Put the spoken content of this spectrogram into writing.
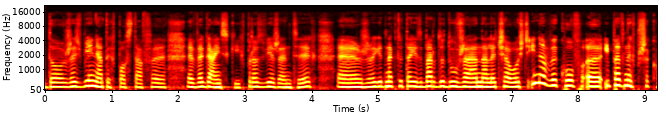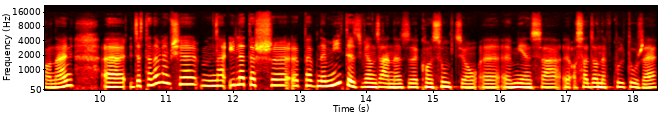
do rzeźbienia tych postaw e, wegańskich, prozwierzętych, e, że jednak tutaj jest bardzo duża naleciałość i nawyków, i pewnych przekonań. Zastanawiam się, na ile też pewne mity związane z konsumpcją mięsa osadzone w kulturze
